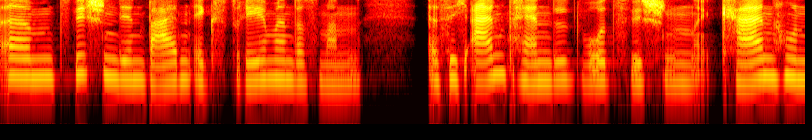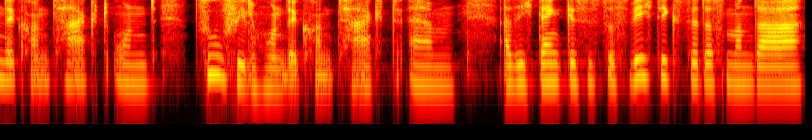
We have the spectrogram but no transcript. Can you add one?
ähm, zwischen den beiden Extremen, dass man sich einpendelt, wo zwischen kein Hundekontakt und zu viel Hundekontakt. Ähm, also ich denke, es ist das Wichtigste, dass man da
